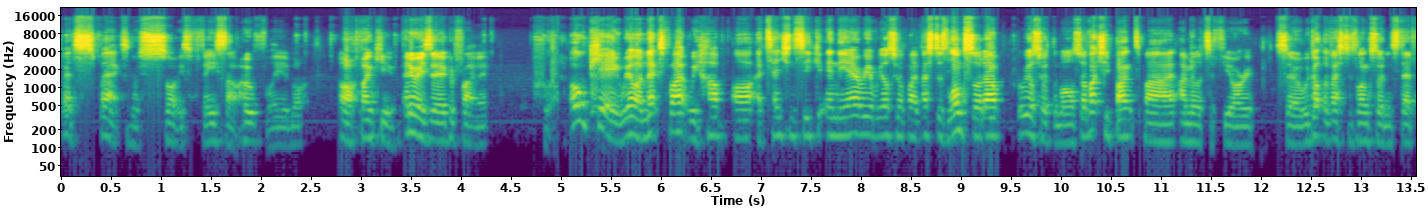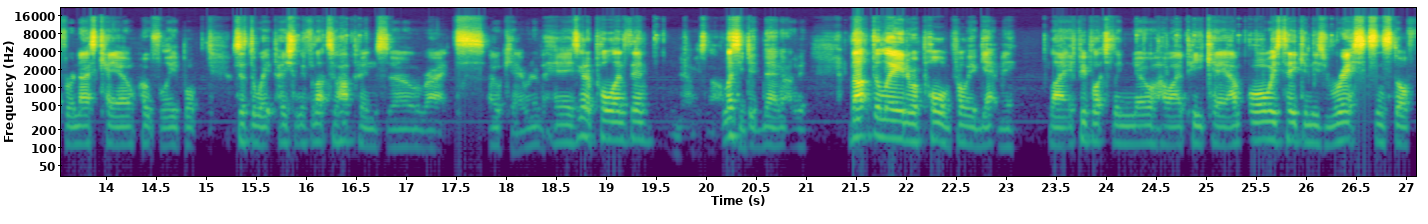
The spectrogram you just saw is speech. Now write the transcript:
Bad specs. I'm going to sort his face out, hopefully. But Oh, thank you. Anyways, uh, good fight, mate. Okay, we have our next fight. We have our Attention Seeker in the area. We also have my Vesta's Longsword out, but we also have them all. So I've actually banked my Amulet of Fury. So we got the Vesta's Longsword instead for a nice KO, hopefully, but we just have to wait patiently for that to happen. So, right. Okay, run over here. He's going to pull anything? No, he's not. Unless he did then. That delayed or a pull would probably get me. Like, if people actually know how I PK, I'm always taking these risks and stuff.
